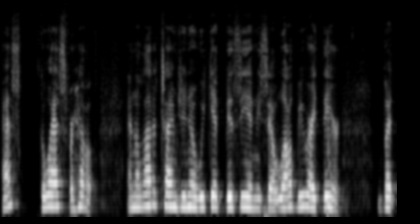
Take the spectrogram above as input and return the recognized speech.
ask, go ask for help and a lot of times, you know, we get busy and we say, well, I'll be right there. But,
